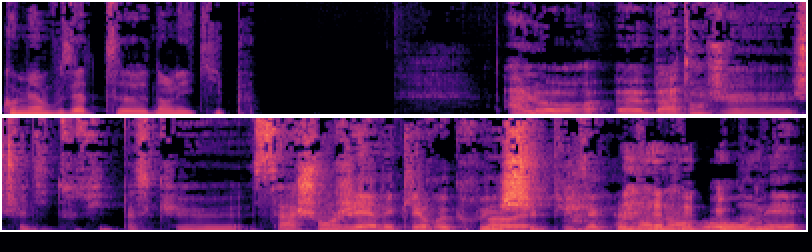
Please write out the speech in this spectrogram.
Combien vous êtes euh, dans l'équipe? Alors, euh, bah attends, je, je te dis tout de suite parce que ça a changé avec les recrues. Ah ouais. Je sais plus exactement, mais en gros, on est,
